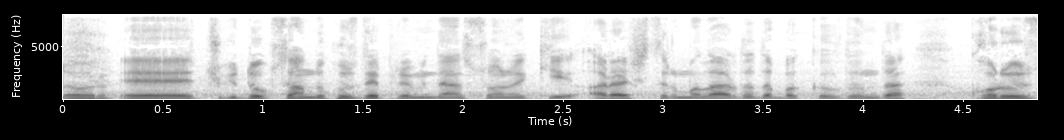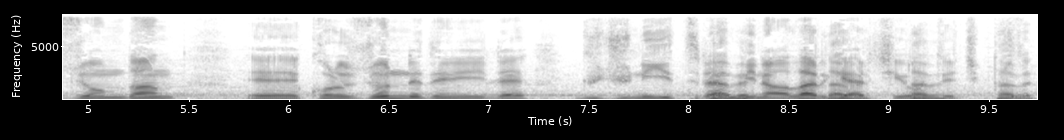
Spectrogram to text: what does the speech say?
Doğru, doğru. Ee, çünkü 99 depreminden sonraki araştırmalarda da bakıldığında korozyondan e, korozyon nedeniyle gücünü yitiren Tabii, binalar tabii, gerçeği tabii, ortaya çıktı. tabii.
